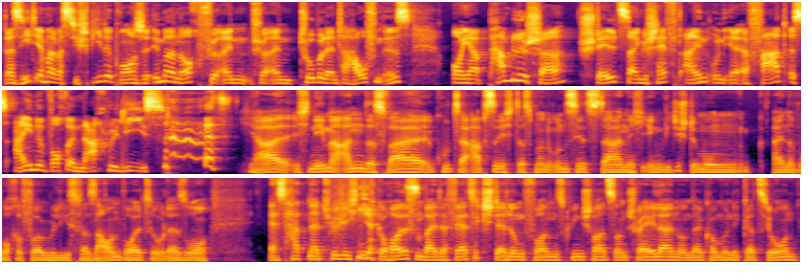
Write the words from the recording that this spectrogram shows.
Da seht ihr mal, was die Spielebranche immer noch für ein, für ein turbulenter Haufen ist. Euer Publisher stellt sein Geschäft ein und ihr erfahrt es eine Woche nach Release. ja, ich nehme an, das war gute Absicht, dass man uns jetzt da nicht irgendwie die Stimmung eine Woche vor Release versauen wollte oder so. Es hat natürlich nicht ja. geholfen bei der Fertigstellung von Screenshots und Trailern und der Kommunikation,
